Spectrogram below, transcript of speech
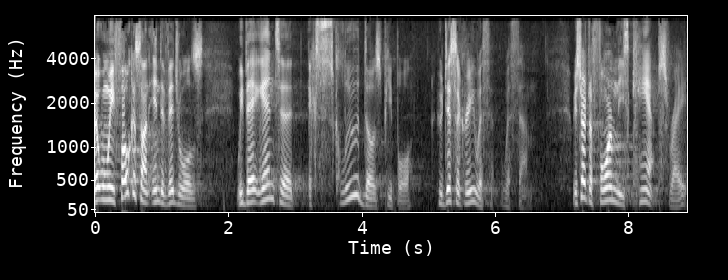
But when we focus on individuals, we begin to exclude those people who disagree with, with them. We start to form these camps, right?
